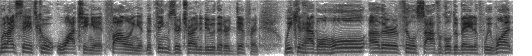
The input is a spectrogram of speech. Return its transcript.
when I say it's cool, watching it, following it, the things they're trying to do that are different. We can have a whole other philosophical debate if we want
